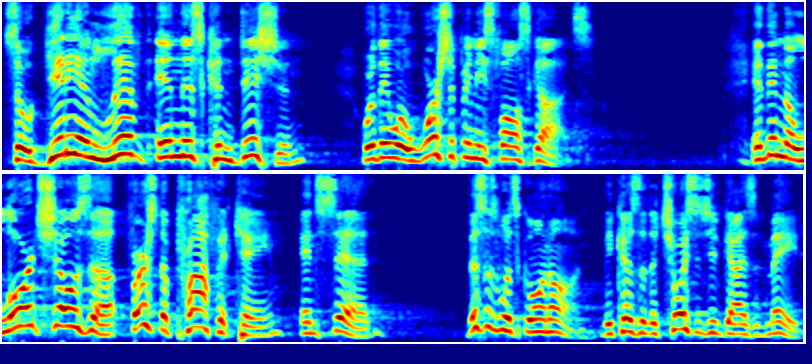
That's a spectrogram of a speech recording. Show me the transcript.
So Gideon lived in this condition where they were worshiping these false gods. And then the Lord shows up. First, the prophet came and said, This is what's going on because of the choices you guys have made.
